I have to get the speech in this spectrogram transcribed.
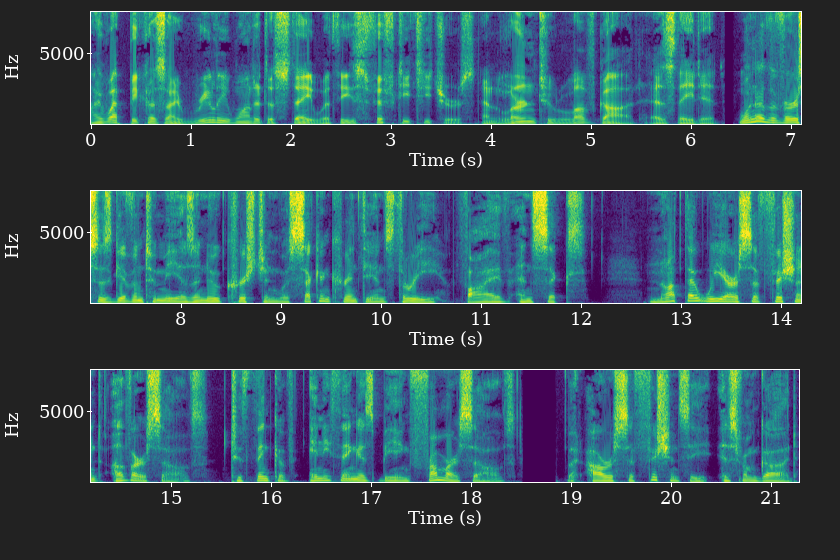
I wept because I really wanted to stay with these 50 teachers and learn to love God as they did. One of the verses given to me as a new Christian was 2 Corinthians 3 5 and 6. Not that we are sufficient of ourselves to think of anything as being from ourselves, but our sufficiency is from God,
